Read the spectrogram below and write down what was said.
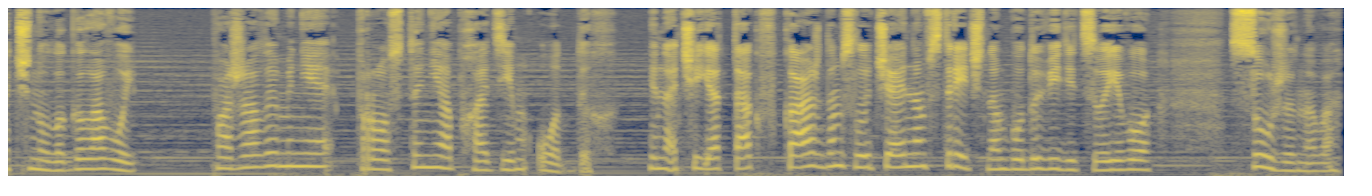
Качнула головой. Пожалуй, мне просто необходим отдых. Иначе я так в каждом случайном встречном буду видеть своего суженого.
